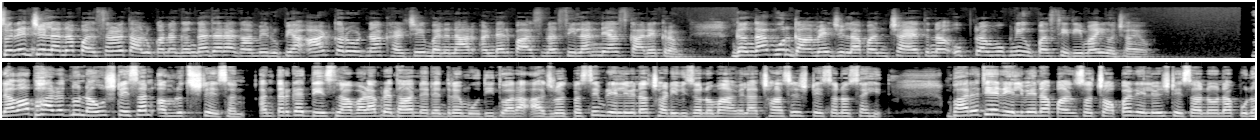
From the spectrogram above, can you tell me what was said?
સુરત જિલ્લાના પલસાણા તાલુકાના ગંગાધરા ગામે રૂપિયા આઠ કરોડના ખર્ચે બનનાર અંડરપાસના શિલાન્યાસ કાર્યક્રમ ગંગાપુર ગામે જિલ્લા પંચાયતના ઉપપ્રમુખની ઉપસ્થિતિમાં યોજાયો. નવા ભારતનું નવું સ્ટેશન અમૃત સ્ટેશન. અંતર્ગત દેશના વડાપ્રધાન નરેન્દ્ર મોદી દ્વારા આજરોજ પશ્ચિમ રેલવેના છ ડિવિઝનોમાં આવેલા છાસઠ સ્ટેશનો સહિત ભારતીય રેલવેના પાંચસો ચોપન રેલવે સ્ટેશનોના પુનઃ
